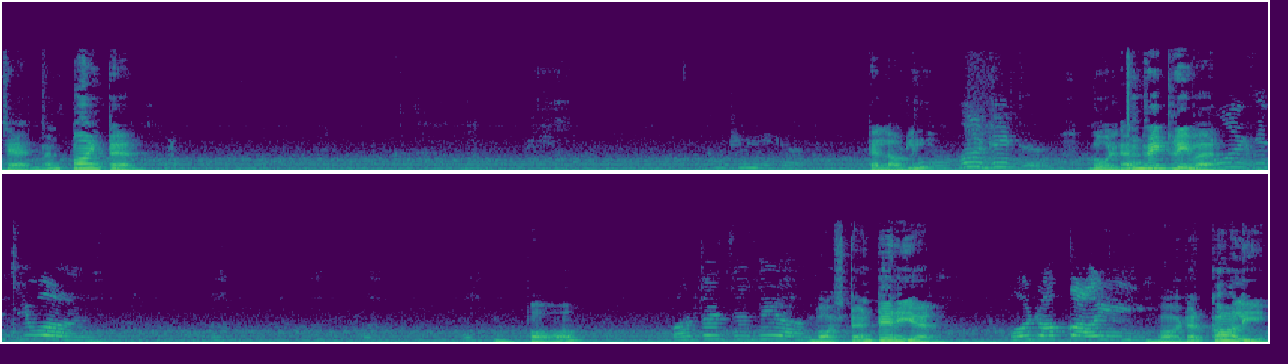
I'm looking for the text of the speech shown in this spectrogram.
German Pointer. Tell loudly. Golden Retriever. Bob. Boston Terrier. Border Collie. Border Collie.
